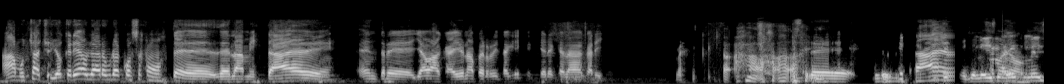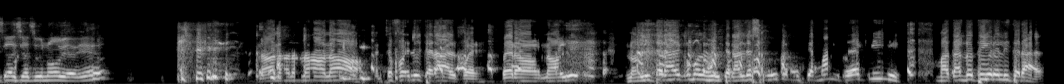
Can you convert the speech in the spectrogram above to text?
Ah, muchachos, yo quería hablar una cosa con ustedes de la amistad entre. Ya va, que hay una perrita aquí que quiere que le haga cariño. Este, ¿Qué le dice, le hacia su novia, viejo? No, no, no, no, no. Esto fue literal, pues. Pero no, no literal como los literal de salud decía, mami, estoy aquí matando tigres literal.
